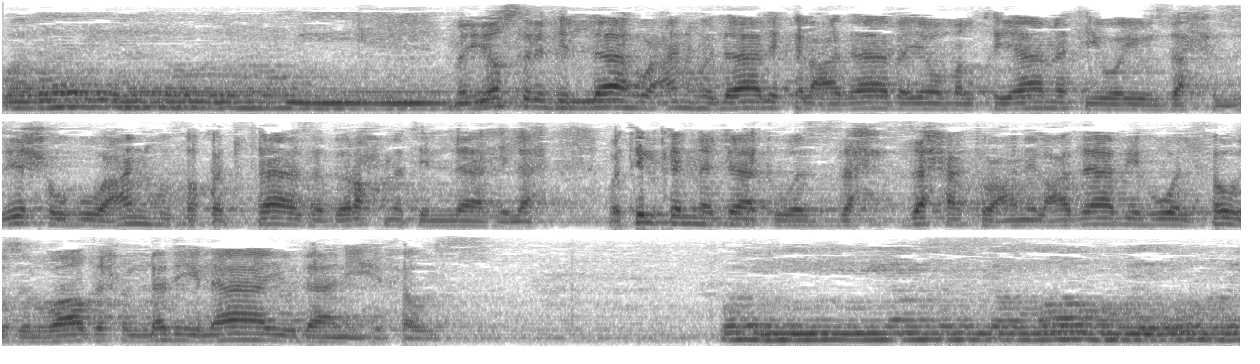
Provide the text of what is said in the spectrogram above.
وذلك الفوز المبين من يصرف الله عنه ذلك العذاب يوم القيامة ويزحزحه عنه فقد فاز برحمة الله له. وتلك النجاة والزحزحة عن العذاب هو الفوز الواضح الذي لا يدانيه فوز. وإن يمسك الله بضر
